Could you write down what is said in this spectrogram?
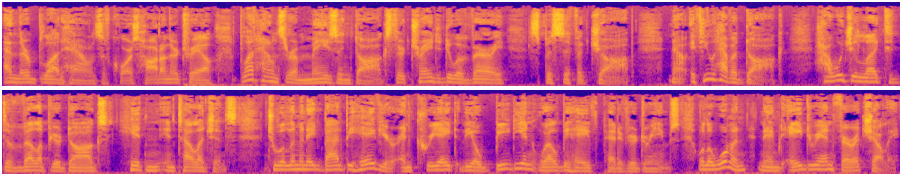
and their bloodhounds, of course, hot on their trail. Bloodhounds are amazing dogs. They're trained to do a very specific job. Now, if you have a dog, how would you like to develop your dog's hidden intelligence to eliminate bad behavior and create the obedient, well-behaved pet of your dreams? Well, a woman named Adrienne Farricelli,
